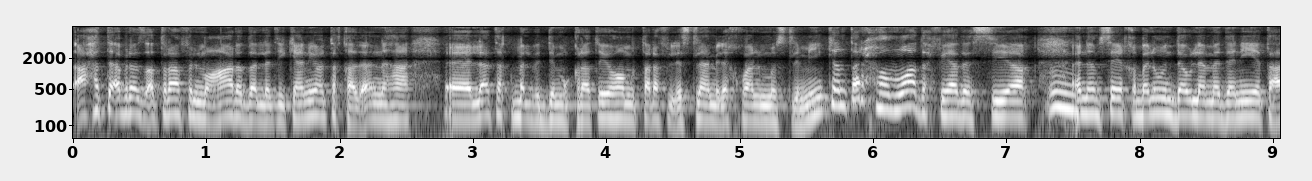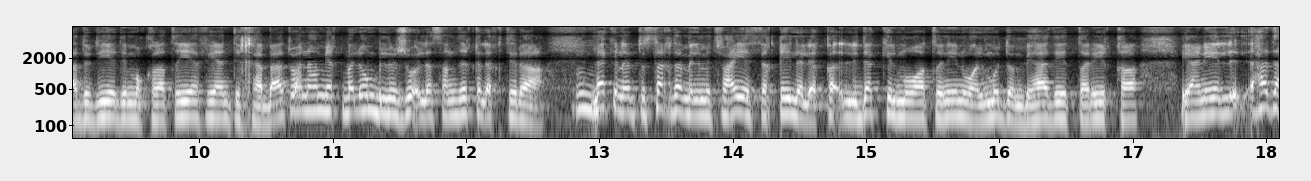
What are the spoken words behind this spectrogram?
حتى أبرز أطراف المعارضة التي كان يعتقد أنها لا تقبل بالديمقراطية وهم الطرف الإسلامي الإخوان المسلمين. كان طرحهم واضح في هذا السياق م. أنهم سيقبلون دولة مدنية تعددية ديمقراطية فيها انتخابات وأنهم يقبلون باللجوء إلى صندوق الاقتراع. م. لكن أن تستخدم المدفعية الثقيلة لدك المواطنين والمدن بهذه الطريقة يعني هذا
